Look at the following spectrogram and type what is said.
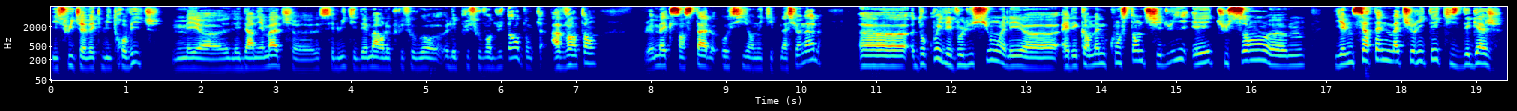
il switch avec Mitrovic, mais les derniers matchs, c'est lui qui démarre le plus souvent, les plus souvent du temps. Donc à 20 ans, le mec s'installe aussi en équipe nationale. Donc oui, l'évolution, elle est, elle est quand même constante chez lui et tu sens, il y a une certaine maturité qui se dégage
